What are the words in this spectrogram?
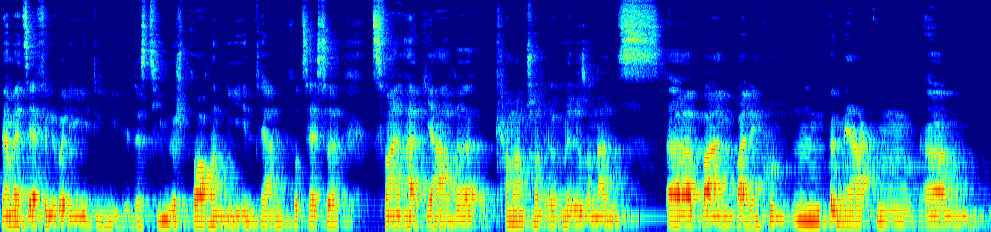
wir haben jetzt sehr viel über die, die, das Team gesprochen, die internen Prozesse. Zweieinhalb Jahre, kann man schon irgendeine Resonanz äh, beim, bei den Kunden bemerken? Ähm,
